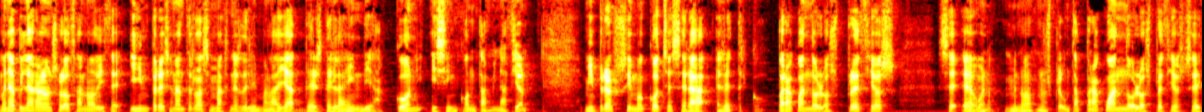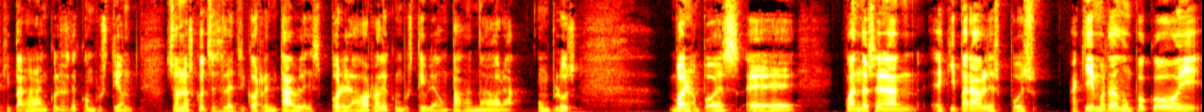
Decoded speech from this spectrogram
María Pilar Alonso Lozano dice, impresionantes las imágenes del Himalaya desde la India, con y sin contaminación. Mi próximo coche será eléctrico. ¿Para cuando los precios... Eh, bueno, nos pregunta, ¿para cuándo los precios se equipararán con los de combustión? ¿Son los coches eléctricos rentables por el ahorro de combustible aún pagando ahora un plus? Bueno, pues... Eh, ¿Cuándo serán equiparables? Pues Aquí hemos dado un poco hoy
